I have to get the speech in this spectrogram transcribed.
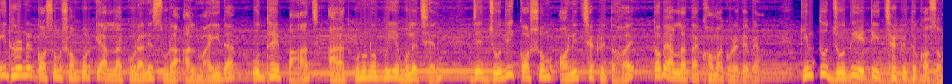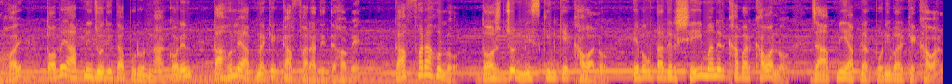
এই ধরনের কসম সম্পর্কে আল্লাহ কোরআনে সুরা আল মাইদা অধ্যায় পাঁচ, আয়াত উননব্বইয়ে বলেছেন যে যদি কসম অনিচ্ছাকৃত হয়, তবে আল্লাহ তা ক্ষমা করে দেবেন। কিন্তু যদি এটি ইচ্ছাকৃত কসম হয়, তবে আপনি যদি তা পূরণ না করেন, তাহলে আপনাকে কাফফারা দিতে হবে। কাফফারা হল দশজন মিসকিনকে খাওয়ানো এবং তাদের সেই মানের খাবার খাওয়ানো যা আপনি আপনার পরিবারকে খাওয়ান।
